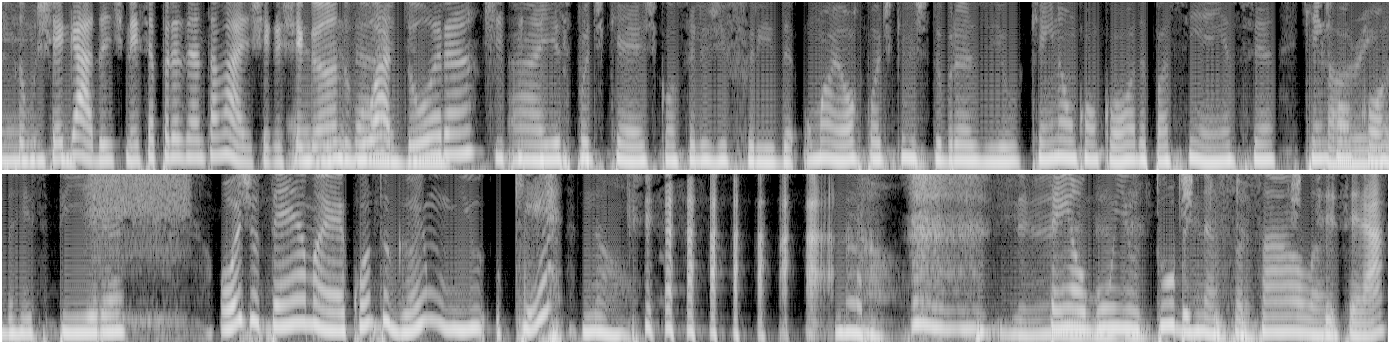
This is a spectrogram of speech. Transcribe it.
Já somos chegada, a gente nem se apresenta mais. Chega chegando, É voadora. Ah, e esse podcast, Conselhos de Frida, o maior podcast do Brasil. Quem não concorda, paciência. Quem Sorry. concorda, respira. Hoje o tema é quanto ganha um... O quê? Não. Não. Tem algum youtuber nessa sala? Se- Será?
